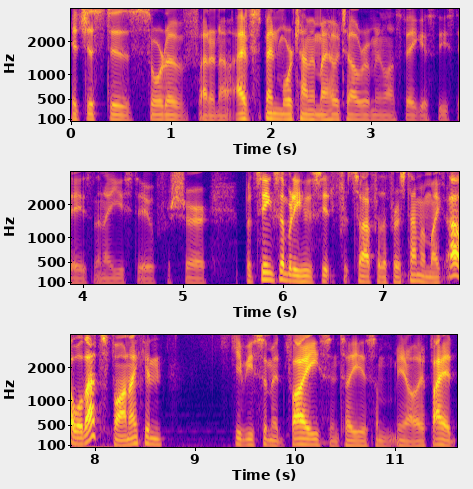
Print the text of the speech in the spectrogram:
it just is sort of, I don't know. I've spent more time in my hotel room in Las Vegas these days than I used to, for sure. But seeing somebody who saw it for the first time, I'm like, oh, well, that's fun. I can give you some advice and tell you some, you know, if I had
